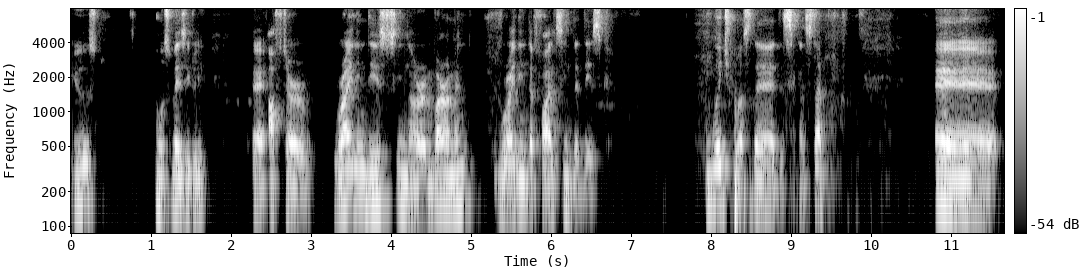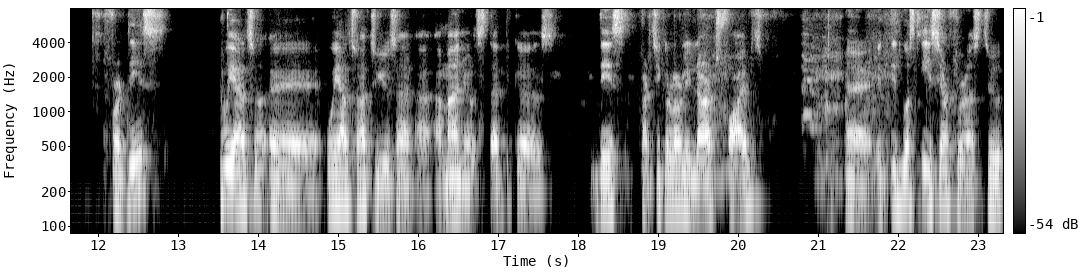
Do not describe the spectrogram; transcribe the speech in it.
use was basically uh, after writing this in our environment, writing the files in the disk, which was the, the second step. Uh, for this, we also uh, we also had to use a, a, manual step because these particularly large files, uh, it, it, was easier for us to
